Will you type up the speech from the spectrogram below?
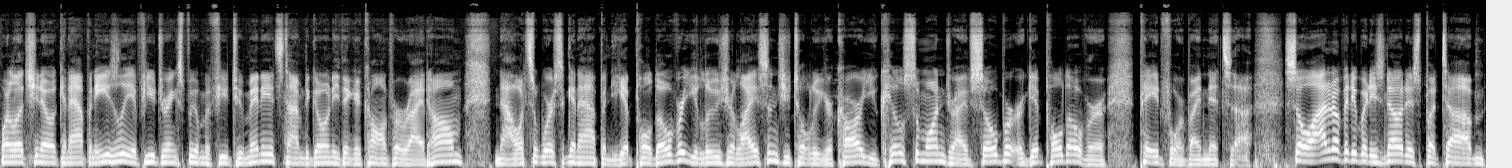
Want to let you know it can happen easily. A few drinks become a few too many. It's time to go, and you think of calling for a ride home. Now, what's the worst that can happen? You get pulled over, you lose your license, you total your car, you kill someone, drive sober, or get pulled over, paid for by NHTSA. So I don't know if anybody's noticed, but um,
